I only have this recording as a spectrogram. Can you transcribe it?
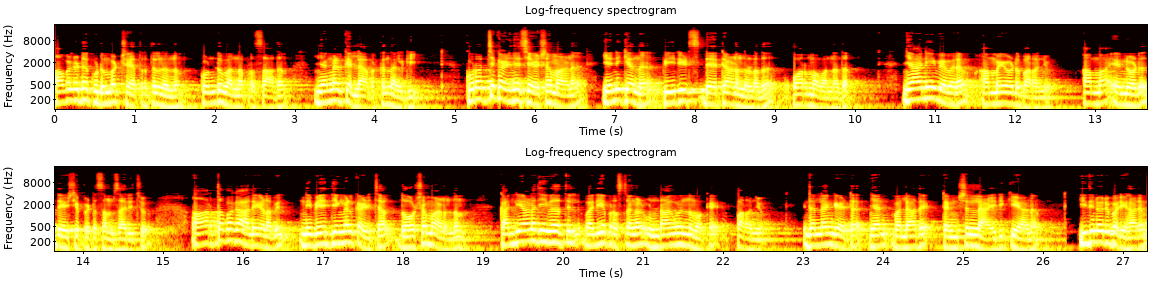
അവളുടെ കുടുംബക്ഷേത്രത്തിൽ നിന്നും കൊണ്ടുവന്ന പ്രസാദം ഞങ്ങൾക്കെല്ലാവർക്കും നൽകി. കുറച്ച് കഴിഞ്ഞ ശേഷമാണ് എനിക്കന്ന് പീരീഡ്സ് ഡേറ്റ് ആണെന്നുള്ളത് ഓർമ്മ വന്നത്. ഞാൻ ഈ വിവരം അമ്മയോട് പറഞ്ഞു. അമ്മ എന്നോട് ദേഷ്യപ്പെട്ട് സംസാരിച്ചു. ആർത്തവ കാലയളവിൽ നിവേദ്യങ്ങൾ കഴിച്ചാൽ ദോഷമാണെന്നും കല്യാണ ജീവിതത്തിൽ വലിയ പ്രശ്നങ്ങൾ ഉണ്ടാകുമെന്നുമൊക്കെ പറഞ്ഞു. ഇതെല്ലാം കേട്ട് ഞാൻ വല്ലാതെ ടെൻഷനിലായിരിക്കുകയാണ്. ഇതിനൊരു പരിഹാരം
